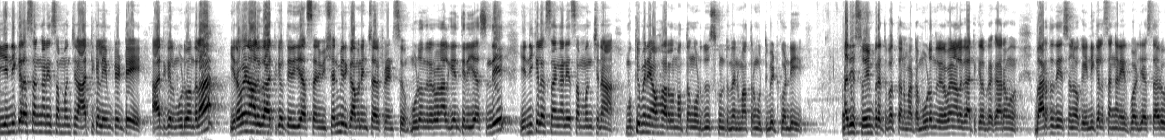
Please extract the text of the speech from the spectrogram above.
ఈ ఎన్నికల సంఘానికి సంబంధించిన ఆర్టికల్ ఏమిటంటే ఆర్టికల్ మూడు వందల ఇరవై నాలుగు ఆర్టికల్ తెలియజేస్తానే విషయాన్ని మీరు గమనించాలి ఫ్రెండ్స్. మూడు వందల ఇరవై నాలుగు ఏం తెలియజేస్తుంది? ఎన్నికల సంఘానికి సంబంధించిన ముఖ్యమైన వ్యవహారాలు మొత్తం కూడా చూసుకుంటుందని మాత్రం గుర్తుపెట్టుకోండి. అది స్వయం ప్రతిపత్తి అనమాట మూడు వందల ఇరవై నాలుగు ఆర్టికల్ ప్రకారం భారతదేశంలో ఒక ఎన్నికల సంఘాన్ని ఏర్పాటు చేస్తారు.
